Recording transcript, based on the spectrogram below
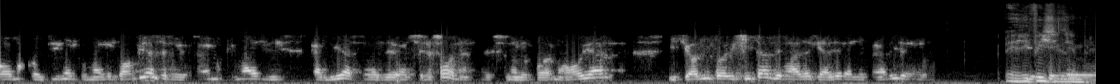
podemos continuar con mayor confianza porque sabemos que Madrid es candidato a llevarse la zona, eso no lo podemos obviar, y que Olimpo de visitantes, más allá que ayer haya perdido, es difícil siempre.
